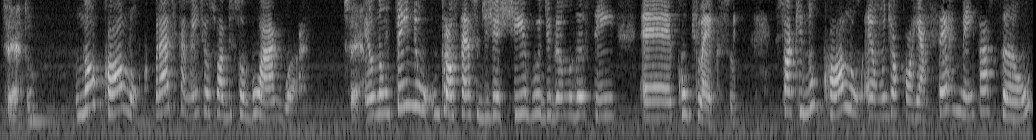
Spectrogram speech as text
Certo. No cólon, praticamente eu só absorvo água. Certo. Eu não tenho um processo digestivo, digamos assim, é, complexo. Só que no cólon é onde ocorre a fermentação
